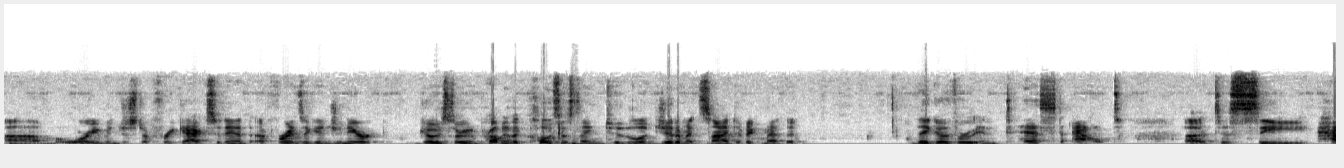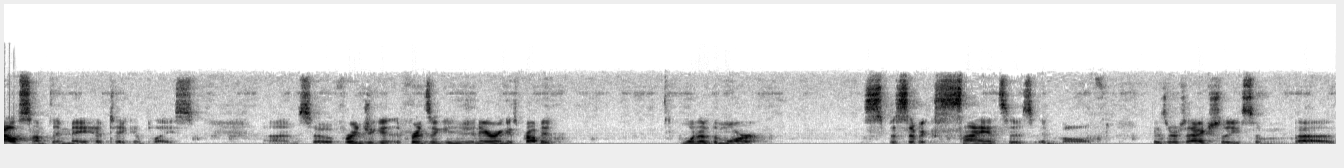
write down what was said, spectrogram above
um, or even just a freak accident, a forensic engineer goes through, and probably the closest thing to the legitimate scientific method, they go through and test out uh, to see how something may have taken place. Um, so forensic, forensic engineering is probably one of the more specific sciences involved because there's actually some uh,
